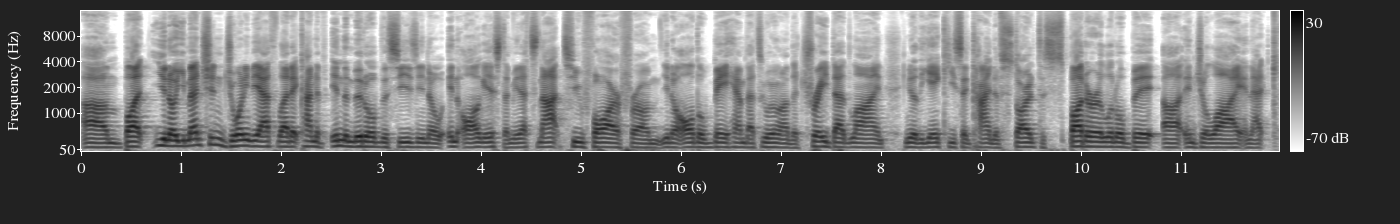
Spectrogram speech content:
Um, but you know, you mentioned joining the Athletic kind of in the middle of the season. You know, in August. I mean, that's not too far from you know all the mayhem that's going on the trade deadline. You know, the Yankees had kind of started to sputter a little bit uh, in July, and that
